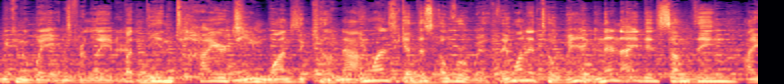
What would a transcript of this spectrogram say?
we can wait for later. But the entire team wanted to kill now. They wanted to get this over with. They wanted to win. And then I did something I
